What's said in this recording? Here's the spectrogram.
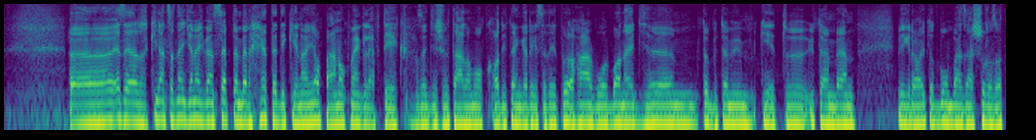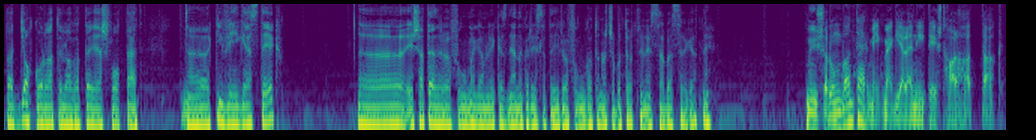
1941-ben szeptember 7-én a japánok meglepték az Egyesült Államok haditengerészetét Pearl Harborban egy több ütemű, két ütemben végrehajtott bombázás sorozattal gyakorlatilag a teljes flottát kivégezték. És hát erről fogunk megemlékezni, ennek a részleteiről fogunk Katona Csaba történésszel beszélgetni. Műsorunkban termék megjelenítést hallhattak.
